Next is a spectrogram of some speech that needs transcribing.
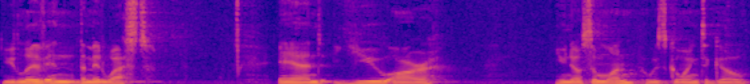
You live in the Midwest, and you are, you know someone who is going to go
